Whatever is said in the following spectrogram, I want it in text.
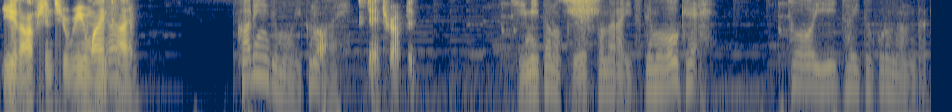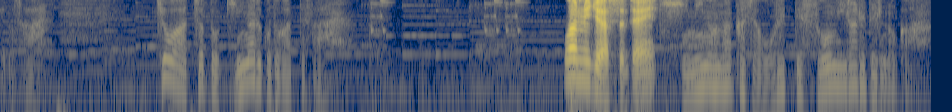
you get an option to rewind Yeah. time. 狩りにでも行くのかい Get interrupted. 君とのクエストならいつでも OK と言いたいところなんだけどさ今日はちょっと気になることがあってさ Let me guess the date. 君の中じゃ俺ってそう見られてるのか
